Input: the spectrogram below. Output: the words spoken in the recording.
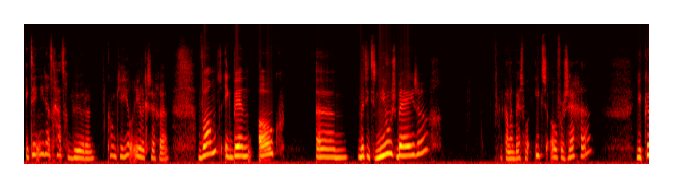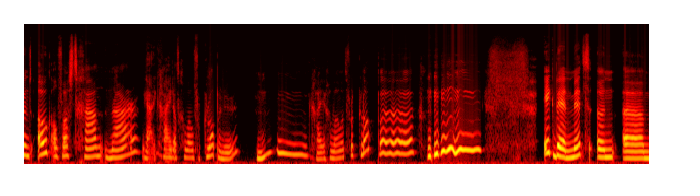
ik denk niet dat het gaat gebeuren. Kan ik je heel eerlijk zeggen. Want ik ben ook ehm, met iets nieuws bezig. Daar kan ik best wel iets over zeggen. Je kunt ook alvast gaan naar. Ja, ik ga je dat gewoon verklappen nu. Hmm, ik ga je gewoon wat verklappen. ik ben met een ehm,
